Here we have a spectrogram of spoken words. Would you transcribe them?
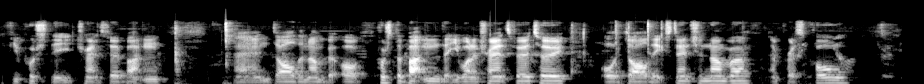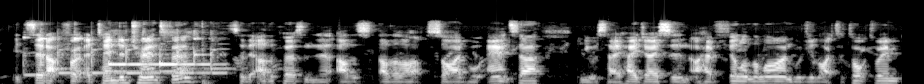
If you push the transfer button and dial the number or push the button that you want to transfer to or dial the extension number and press call. It's set up for attended transfer, so the other person on the other, other side will answer and you will say, Hey Jason, I have Phil on the line, would you like to talk to him?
